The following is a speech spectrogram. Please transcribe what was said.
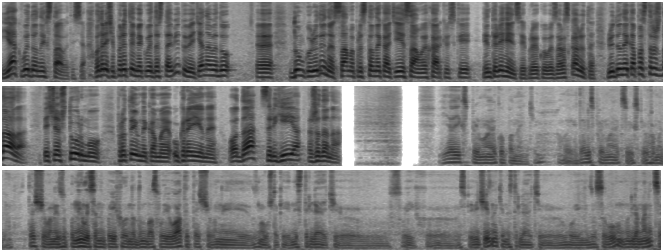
Як ви до них ставитеся? От речі, перед тим як ви дасте відповідь, я наведу. Е, Думку людини, саме представника тієї самої харківської інтелігенції, про яку ви зараз кажете, людина, яка постраждала під час штурму противниками України ОДА Сергія Жадана. Я їх сприймаю як опонентів, але їх далі сприймаю як своїх співгромадян. Те, що вони зупинилися, не поїхали на Донбас воювати, те, що вони знову ж таки не стріляють е, в своїх е, співвітчизників, не стріляють в воїнів ЗСУ. Ну, для мене це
